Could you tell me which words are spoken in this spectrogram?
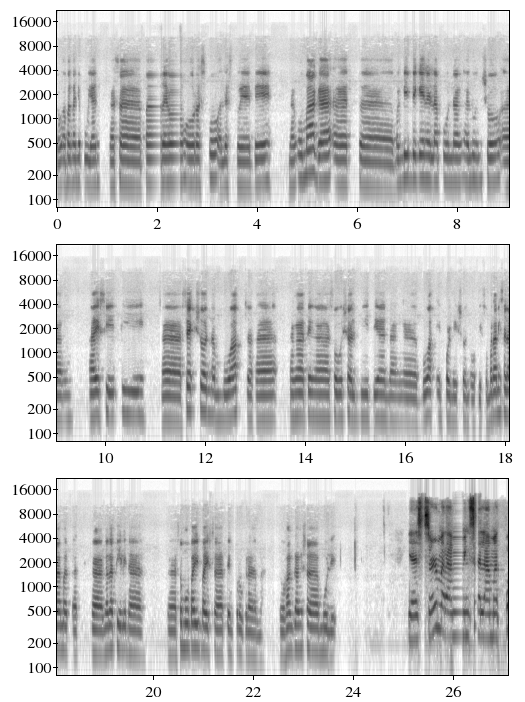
So abangan niyo po yan. Nasa parehong oras po, alas 9 ng umaga at ah, magbibigay na lang po ng anunsyo ang ICT ah, section ng Buwak tsaka ang ating ah, social media ng ah, Buwak Information Office. So maraming salamat at ah, nanatili na ah, sumubaybay sa ating programa. So hanggang sa muli. Yes, sir. Maraming salamat po.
